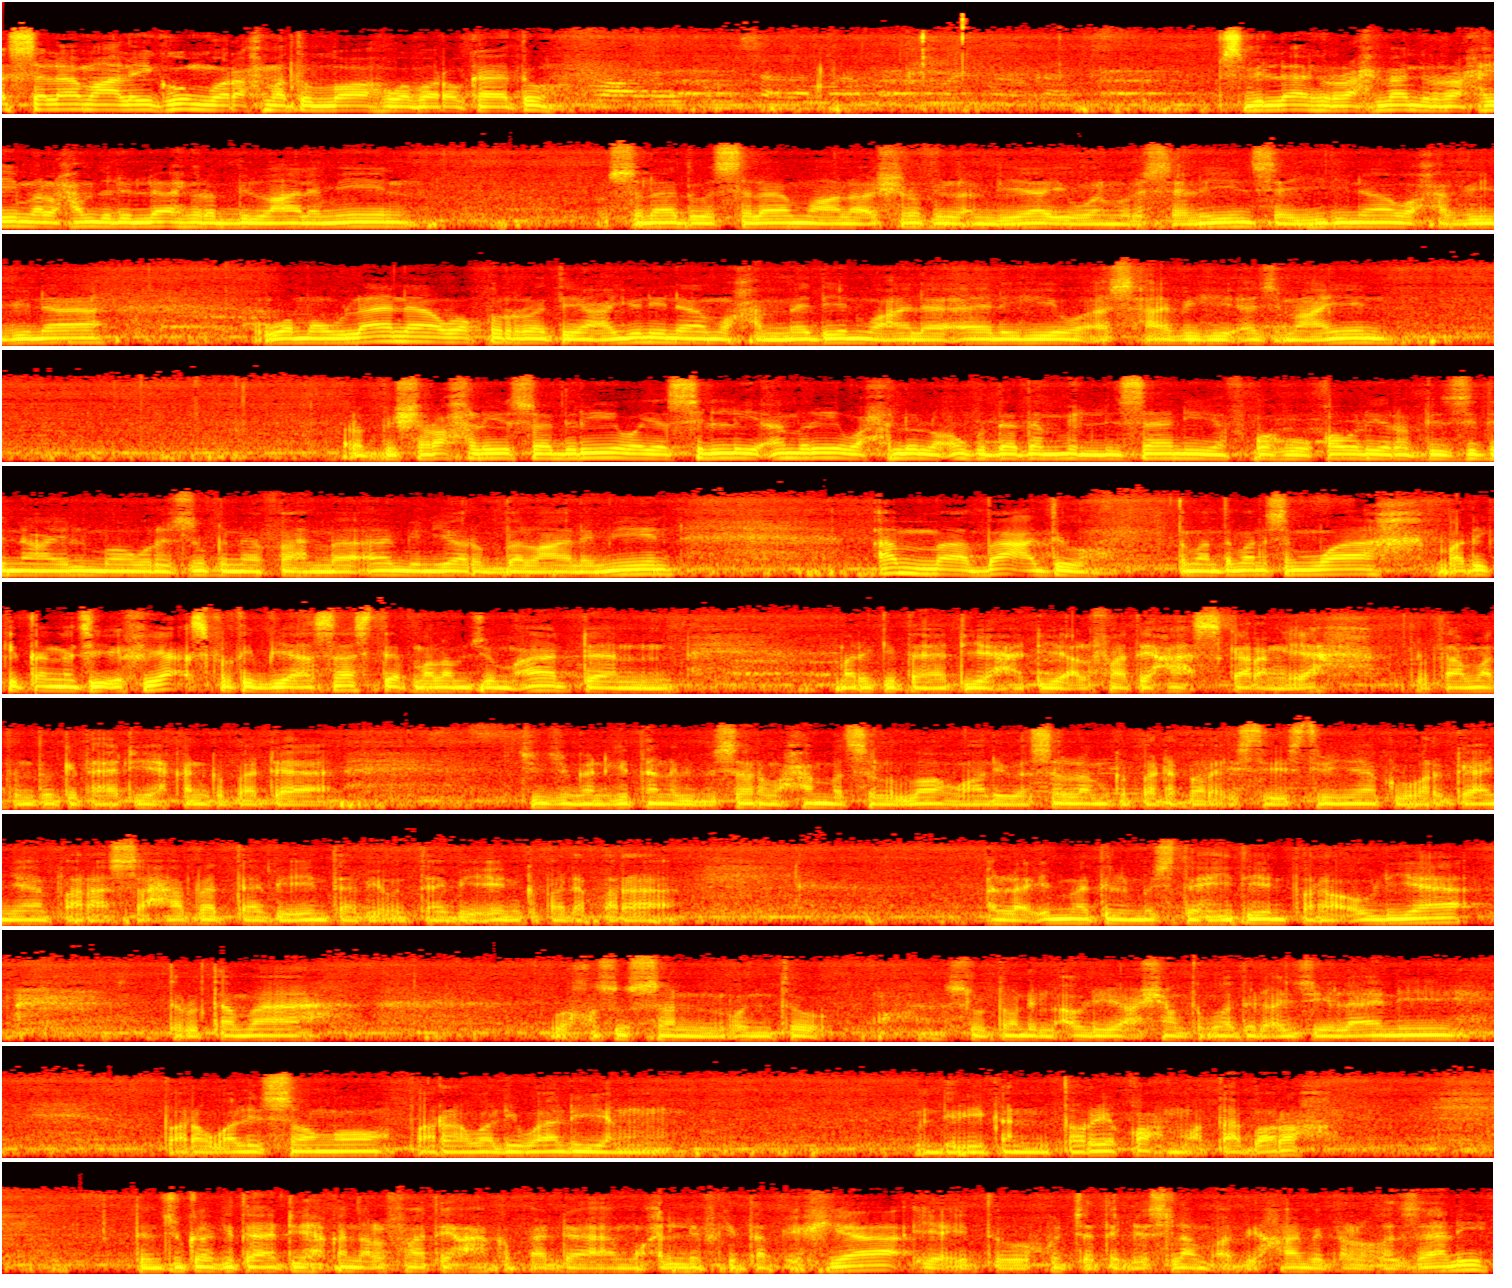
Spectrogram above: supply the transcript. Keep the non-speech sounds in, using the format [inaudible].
Assalamualaikum warahmatullahi wabarakatuh. Bismillahirrahmanirrahim. Alhamdulillahi rabbil alamin. Wassalatu wassalamu ala ashrafil anbiya'i wal mursalin Sayyidina wa habibina Wa maulana wa qurrati ayunina Muhammadin Wa ala alihi wa ashabihi ajma'in Syrah li sadri wa yassir li amri wahlul 'uqdatam min lisani yafqahu qawli Rabbi zidna ilma warzuqna fahma amin ya rabbal alamin. Amma ba'du. Teman-teman semua, mari kita ngaji ikhya seperti biasa setiap malam Jumat dan mari kita hadiah-hadiah Al-Fatihah sekarang ya. Pertama tentu kita hadiahkan kepada junjungan kita Nabi besar Muhammad Sallallahu Alaihi Wasallam kepada para istri-istrinya, keluarganya, para sahabat tabiin, tabiun tabiin, kepada para al-immatil mustahidin, para aulia, terutama wa khususan untuk Sultanil Aulia Asyamtul Qadir Azilani, para wali songo, para wali-wali yang mendirikan Toriqah Mu'tabarah dan juga kita hadiahkan Al-Fatihah kepada muallif kitab Ihya yaitu Hujjatul Islam Abi Hamid Al-Ghazali.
